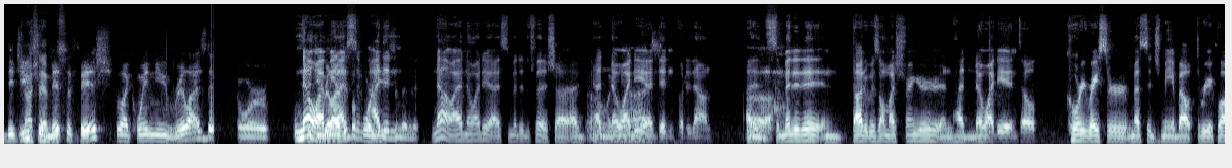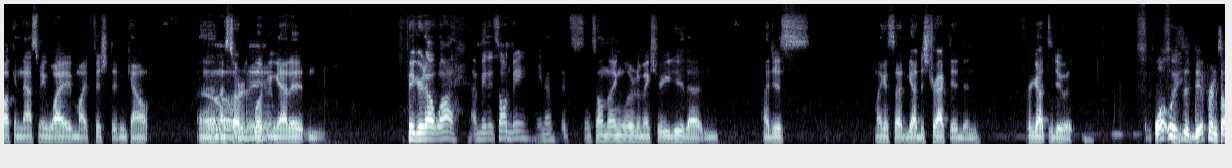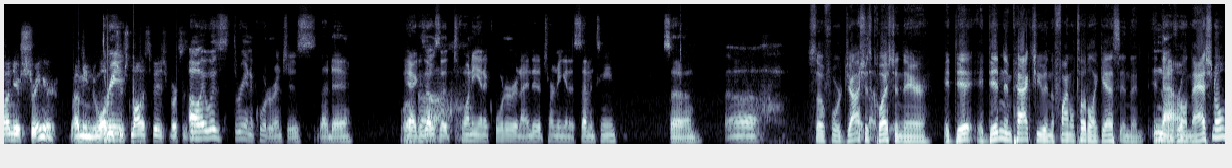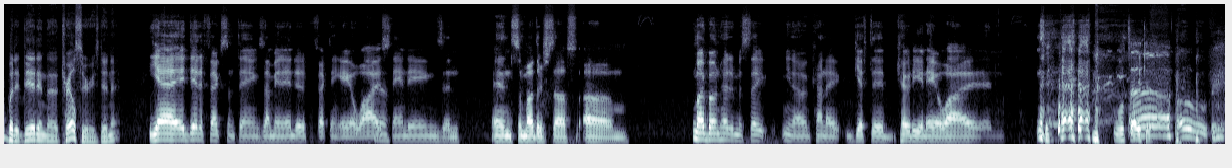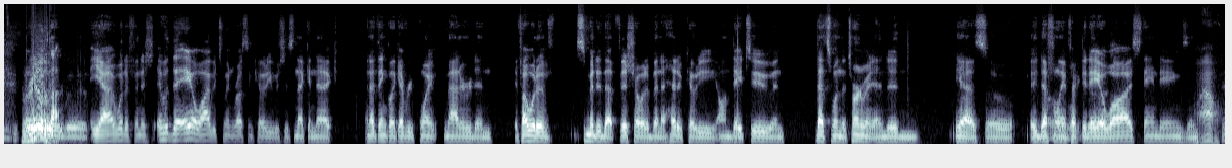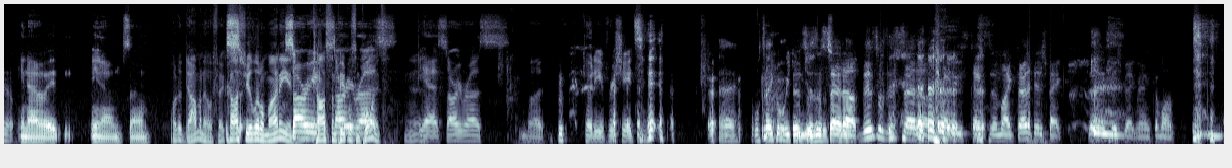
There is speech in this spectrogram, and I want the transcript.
Did you Josh submit Evans. the fish like when you realized it, or No, did you I mean I, it sub- before I you didn't. submitted it? No, I had no idea. I submitted the fish. I, I Oh had my no idea. I didn't put it down. I Ugh. submitted it and thought it was on my stringer and had no idea until Corey Racer messaged me about three o'clock and asked me why my fish didn't count. And then I Oh, started man. looking at it and figured out why. I mean, it's on me. You know, it's it's on the angler to make sure you do that. And I just, like I said, got distracted and forgot to do it. What was the difference on your stringer? I mean, what Three- was your smallest fish versus? the- Oh, it was three and a quarter inches that day. Yeah, because that was a Ah. 20 and a quarter, and I ended up turning in a 17. So, Uh, So for Josh's not question there, it did it didn't impact you in the final total, I guess, in the in the overall national, but it did in the trail series, didn't it? yeah, it did affect some things. I mean, it ended up affecting AOI Yeah. standings and and some other stuff. Um, my boneheaded mistake, you know, kind of gifted Cody and AOI, and We'll take it. Oh, Really? Yeah, I would have finished. It was the AOI between Russ and Cody was just neck and neck, and I think like every point mattered. And if I would have submitted that fish, I would have been ahead of Cody on day two, and that's when the tournament ended. And yeah, so it definitely Oh affected gosh. AOI standings, and Wow. you know it. You know, so What a domino effect. Cost you a little money and sorry, cost some sorry, people some Russ. points. Yeah, sorry, Russ, but Cody appreciates it. Hey, we'll take what we can This get. was at a this setup. This was a setup. Cody's texting him like, "Throw that fish back. Throw fish back, man. Come on."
